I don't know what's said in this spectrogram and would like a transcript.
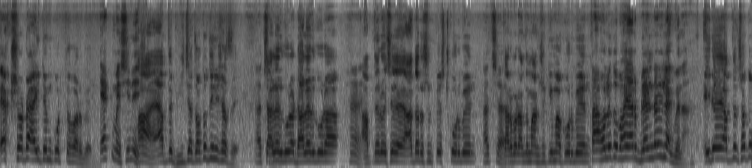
একশোটা আইটেম করতে পারবেন। এক মেশিনে? হ্যাঁ আপনার ভিজা যত জিনিস আছে। চালের গুঁড়া ডালের গুঁড়া হ্যাঁ। আপনার হচ্ছে আদা রসুন পেস্ট করবেন আচ্ছা। তারপর আপনি মাংস কিমা করবেন। তাহলে তো ভাই আর ব্লেন্ডারই লাগবে না। এইটাই আপনার সাথে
